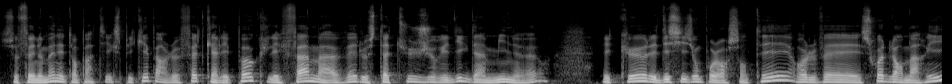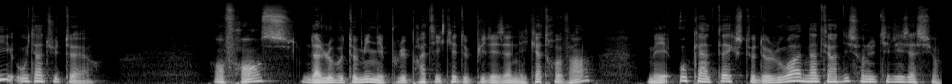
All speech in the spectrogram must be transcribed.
Ce phénomène est en partie expliqué par le fait qu'à l'époque, les femmes avaient le statut juridique d'un mineur et que les décisions pour leur santé relevaient soit de leur mari ou d'un tuteur. En France, la lobotomie n'est plus pratiquée depuis les années 80, mais aucun texte de loi n'interdit son utilisation.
